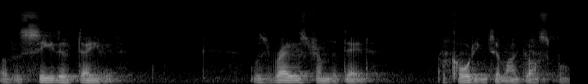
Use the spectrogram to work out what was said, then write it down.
of the seed of David, was raised from the dead according to my gospel,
